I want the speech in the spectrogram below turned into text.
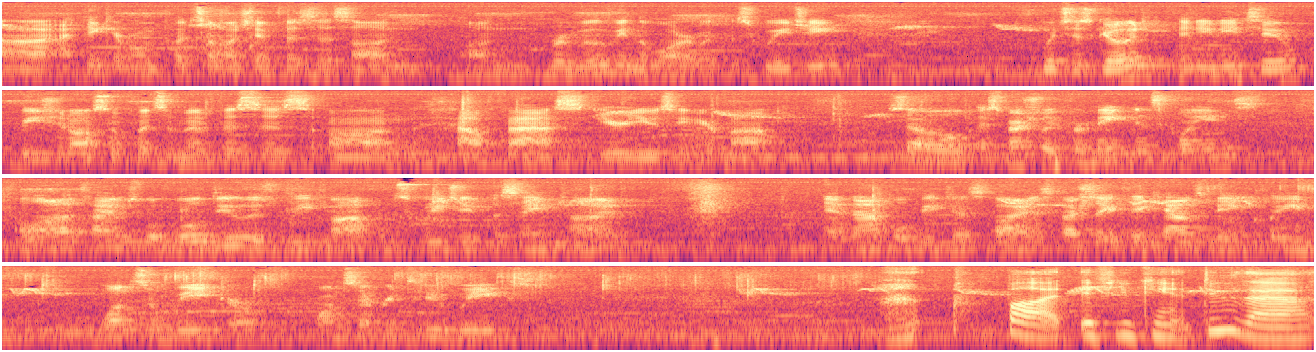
Uh, I think everyone puts so much emphasis on on removing the water with the squeegee, which is good, and you need to. But you should also put some emphasis on how fast you're using your mop. So, especially for maintenance cleans, a lot of times what we'll do is we mop and squeegee at the same time and that will be just fine, especially if the account's being cleaned once a week or once every two weeks. But if you can't do that,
